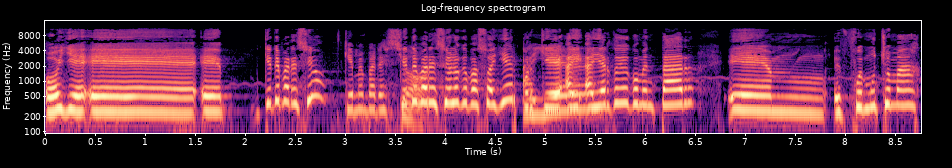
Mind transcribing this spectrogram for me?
Oye, eh, eh, ¿qué te pareció? ¿Qué me pareció? ¿Qué te pareció lo que pasó ayer? Porque Ayer- hay- ayer te voy a comentar, eh, fue mucho más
